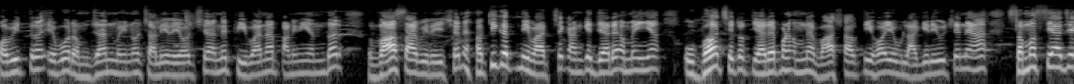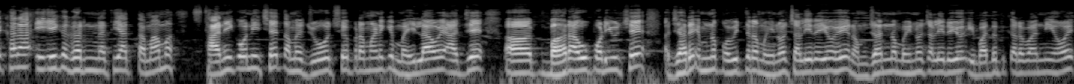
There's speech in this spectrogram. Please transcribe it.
પવિત્ર એવો રમજાન મહિનો ચાલી રહ્યો છે અને પીવાના પાણીની અંદર વાસ આવી રહી છે અને હકીકતની વાત છે કારણ કે જ્યારે અમે અહીંયા ઊભા છે તો ત્યારે પણ અમને વાસ આવતી હોય એવું લાગી રહ્યું છે અને આ સમસ્યા જે ખરા એ એક ઘરની નથી, આ તમામ સ્થાનિકોની છે. તમે જુઓ છો એ પ્રમાણે કે મહિલાઓએ આજે બહાર આવવું પડ્યું છે. જ્યારે એમનો પવિત્ર મહિનો ચાલી રહ્યો હોય રમજાનનો મહિનો ચાલી રહ્યો ઇબાદત કરવાની હોય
